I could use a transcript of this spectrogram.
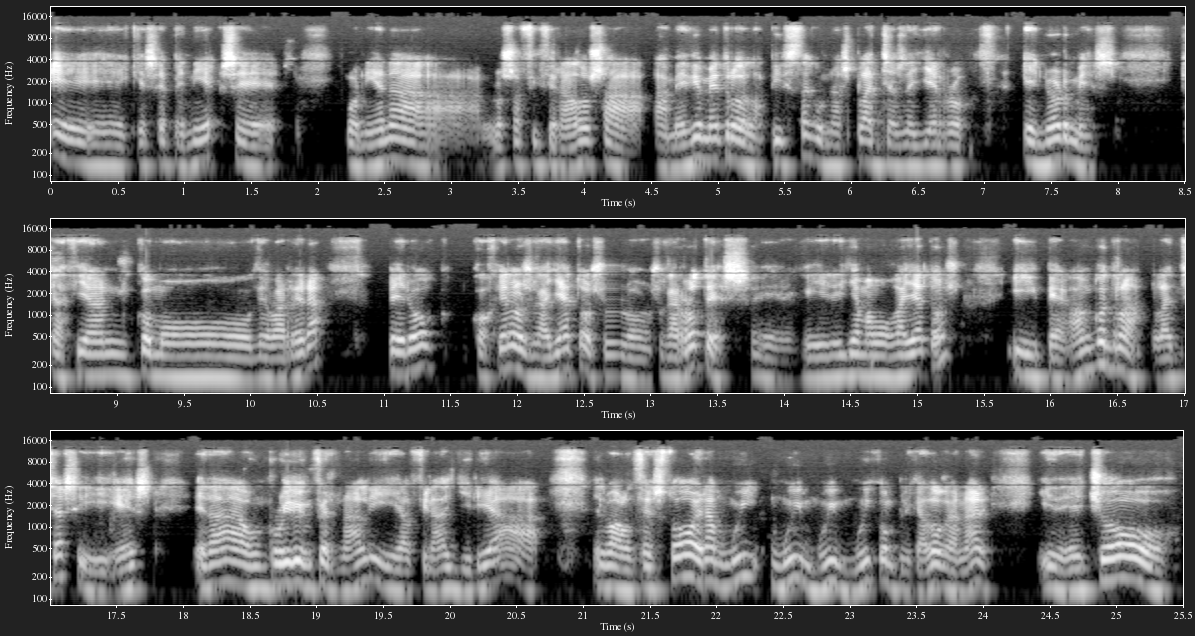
eh, que se, ponían a los aficionados a medio metro de la pista con unas planchas de hierro enormes que hacían como de barrera, pero cogían los gallatos, los garrotes, eh, que llamamos gallatos, y pegaban contra las planchas y es, era un ruido infernal y al final diría el baloncesto era muy, muy, muy, muy complicado ganar. Y de hecho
